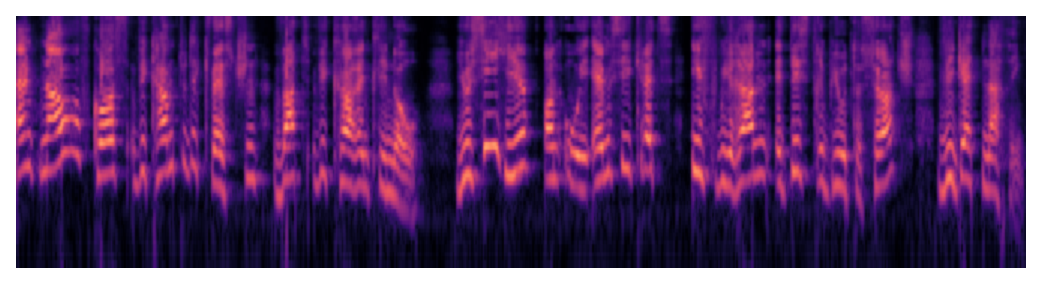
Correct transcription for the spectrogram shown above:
And now, of course, we come to the question what we currently know. You see here on OEM secrets, if we run a distributor search, we get nothing.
